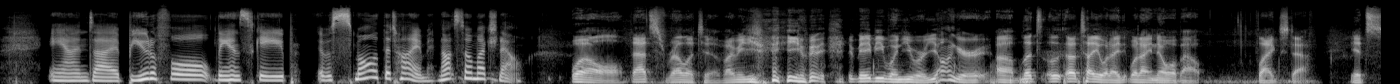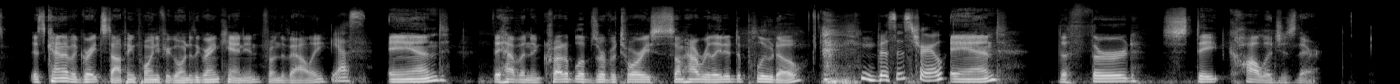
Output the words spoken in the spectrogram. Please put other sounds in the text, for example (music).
and uh, beautiful landscape. It was small at the time, not so much now. Well, that's relative. I mean, you, (laughs) you, maybe when you were younger. Um, let's. I'll tell you what I what I know about Flagstaff. It's it's kind of a great stopping point if you're going to the Grand Canyon from the valley. Yes. And they have an incredible observatory somehow related to Pluto. (laughs) this is true. And the third state college is there.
